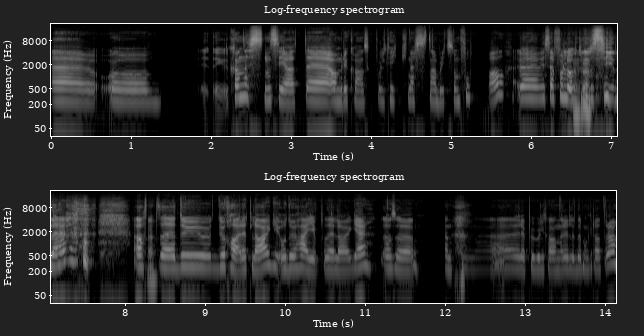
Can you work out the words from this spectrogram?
og jeg kan nesten si at eh, amerikansk politikk nesten har blitt som fotball, eh, hvis jeg får lov til å si det. at eh, du, du, har et lag, og du heier på det laget. Altså enten eh, republikanere eller demokrater. Da.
